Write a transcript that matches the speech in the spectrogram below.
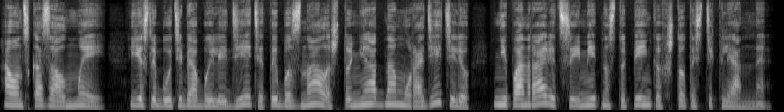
А он сказал, «Мэй, если бы у тебя были дети, ты бы знала, что ни одному родителю не понравится иметь на ступеньках что-то стеклянное.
